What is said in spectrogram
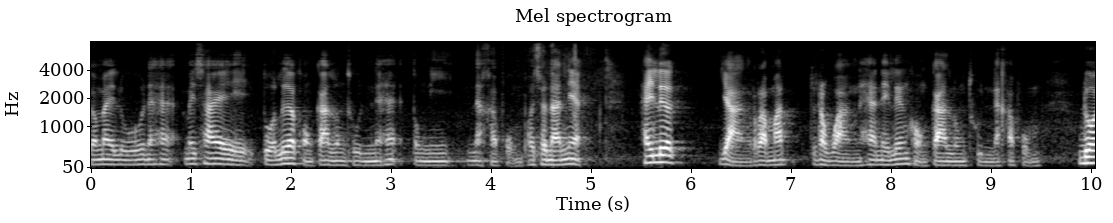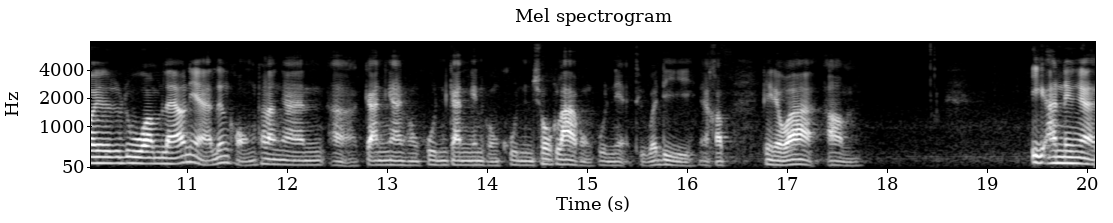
ก็ไม่รู้นะฮะไม่ใช่ตัวเลือกของการลงทุนนะฮะตรงนี้นะครับผมเพราะฉะนั้นเนี่ยให้เลือกอย่างระมัดระวังนะฮะในเรื่องของการลงทุนนะครับผมโดยรวมแล้วเนี่ยเรื่องของพลังงานการงานของคุณ การเงินของคุณโชคลาภของคุณเนี่ยถือว่าดีนะครับ เพียงแต่ว่า อีกอันนึงอะ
